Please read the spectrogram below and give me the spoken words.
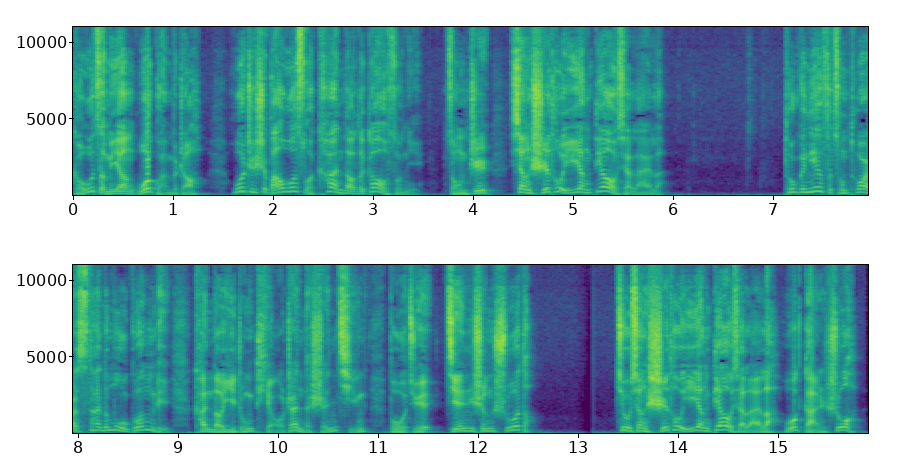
狗怎么样？我管不着，我只是把我所看到的告诉你。总之，像石头一样掉下来了。屠格涅夫从托尔斯泰的目光里看到一种挑战的神情，不觉尖声说道：“就像石头一样掉下来了，我敢说。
